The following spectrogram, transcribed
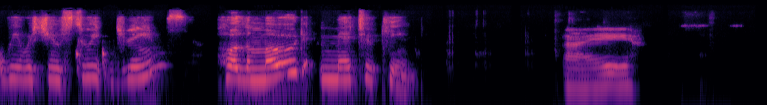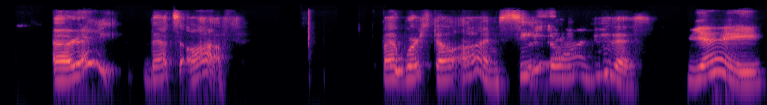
we wish you sweet dreams Chalomot Metukim. Bye. All right, that's off. But we're still on. See, we're still on. do this. Yay.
